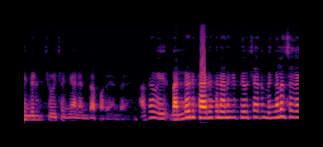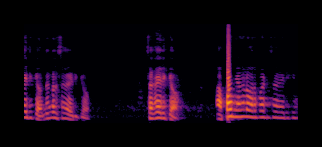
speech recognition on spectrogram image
എന്റെ അടുത്ത് ചോദിച്ചാൽ ഞാൻ എന്താ പറയണ്ടേ? അത് നല്ലൊരു കാര്യത്തിനാണെങ്കിൽ തീർച്ചയായിട്ടും നിങ്ങൾ സഹകരിക്കോ നിങ്ങൾ സഹകരിക്കോ? സഹകരിക്കോ? അപ്പൊ ഞങ്ങൾ ഉറപ്പായിട്ട് സഹകരിക്കും.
